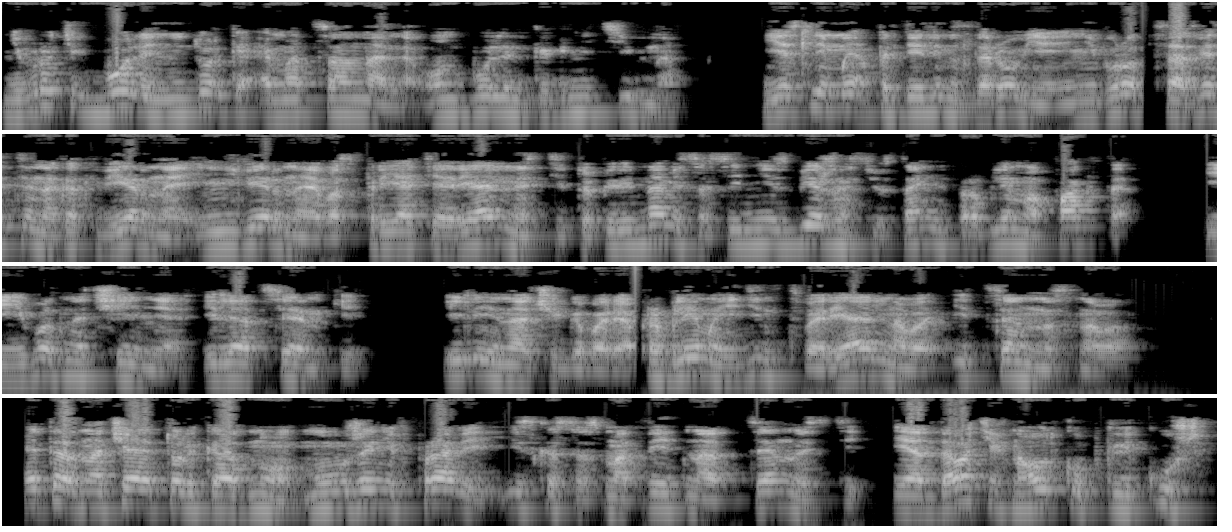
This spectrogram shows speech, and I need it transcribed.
Невротик болен не только эмоционально, он болен когнитивно. Если мы определим здоровье и неврот, соответственно, как верное и неверное восприятие реальности, то перед нами со всей неизбежностью станет проблема факта и его значения или оценки, или иначе говоря, проблема единства реального и ценностного. Это означает только одно, мы уже не вправе искоса смотреть на ценности и отдавать их на откуп кликуш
